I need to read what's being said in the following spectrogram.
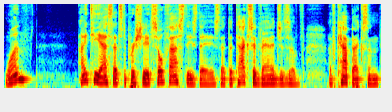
One, IT assets depreciate so fast these days that the tax advantages of, of CapEx and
